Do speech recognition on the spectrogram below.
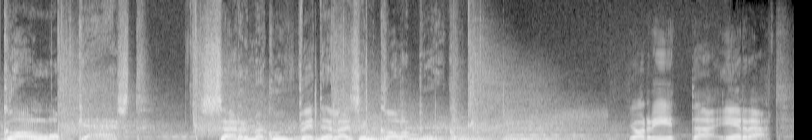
Kallokääst. Särmä kuin veteläisen kalapuikon. Jo riittää erät.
